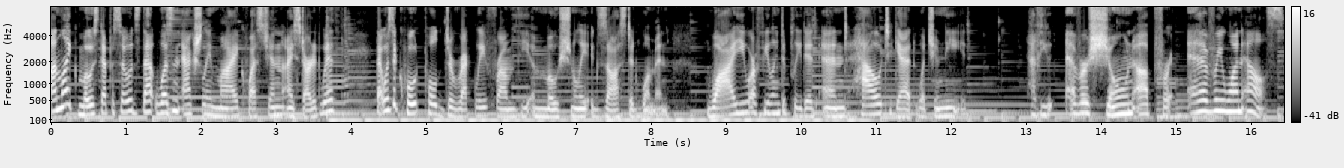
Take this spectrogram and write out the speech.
Unlike most episodes, that wasn't actually my question I started with. That was a quote pulled directly from The Emotionally Exhausted Woman Why You Are Feeling Depleted and How to Get What You Need. Have you ever shown up for everyone else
